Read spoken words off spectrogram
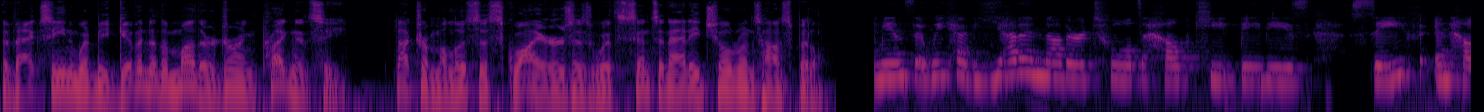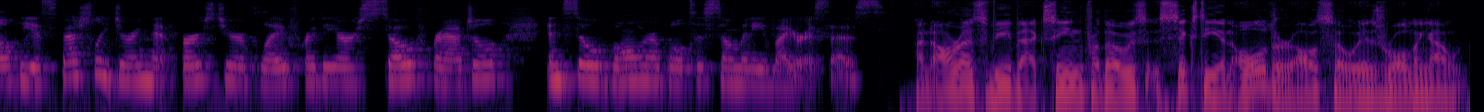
The vaccine would be given to the mother during pregnancy. Dr. Melissa Squires is with Cincinnati Children's Hospital. It means that we have yet another tool to help keep babies safe and healthy, especially during that first year of life where they are so fragile and so vulnerable to so many viruses. An RSV vaccine for those 60 and older also is rolling out.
